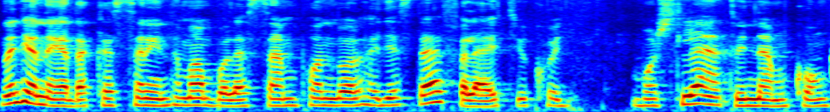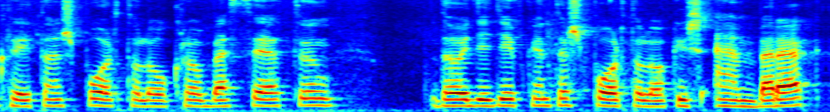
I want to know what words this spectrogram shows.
Nagyon érdekes szerintem abból a szempontból, hogy ezt elfelejtjük, hogy most lehet, hogy nem konkrétan sportolókról beszéltünk, de hogy egyébként a sportolók is emberek,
